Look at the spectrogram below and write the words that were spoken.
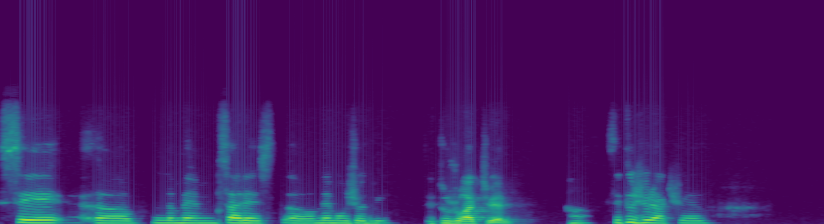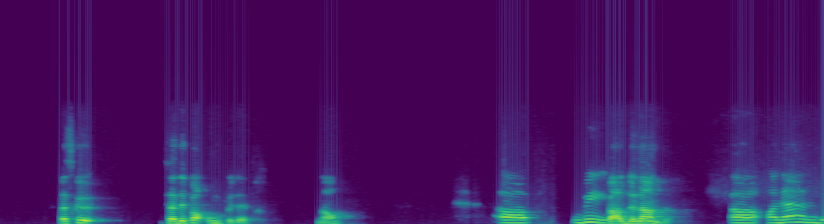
c'est le même, ça reste même aujourd'hui. C'est toujours actuel. Hein, c'est toujours actuel. Parce que ça dépend où peut-être, non? Oui. Tu parles de l'Inde. en Inde,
